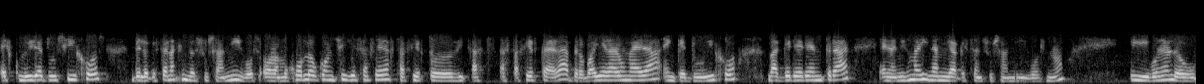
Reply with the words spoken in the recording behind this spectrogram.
excluir a tus hijos de lo que están haciendo sus amigos o a lo mejor lo consigues hacer hasta cierto hasta cierta edad pero va a llegar una edad en que tu hijo va a querer entrar en la misma dinámica que están sus amigos no y bueno, lo,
